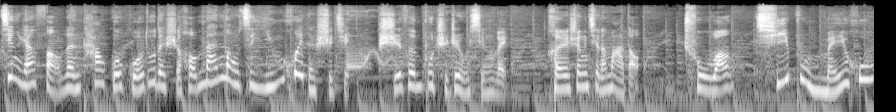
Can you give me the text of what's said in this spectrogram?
竟然访问他国国都的时候满脑子淫秽的事情，十分不耻这种行为，很生气的骂道：“楚王岂不梅乎？”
